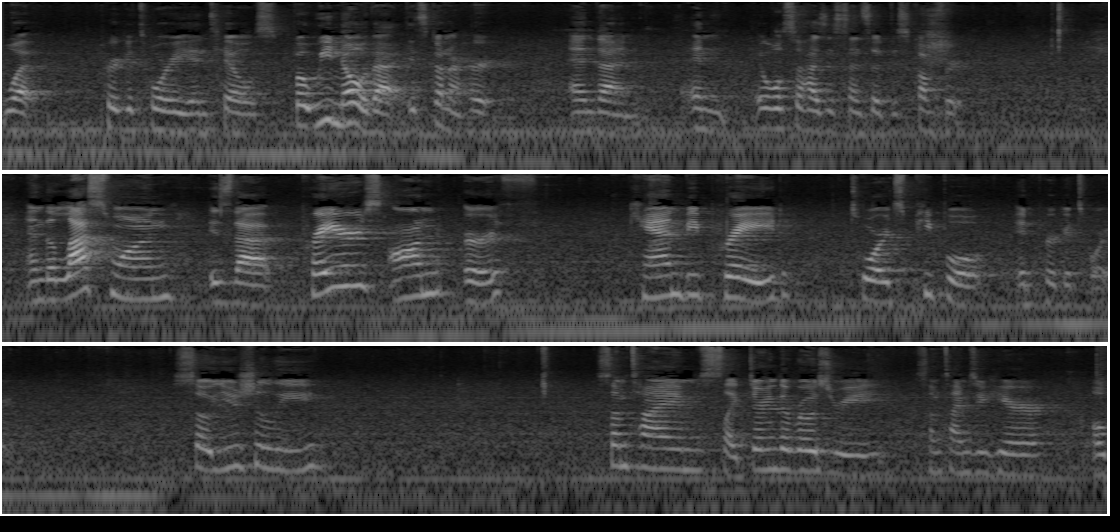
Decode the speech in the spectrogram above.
what purgatory entails. But we know that it's gonna hurt and then and it also has a sense of discomfort. And the last one is that prayers on earth can be prayed towards people in purgatory. So usually sometimes like during the rosary, sometimes you hear, "Oh,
